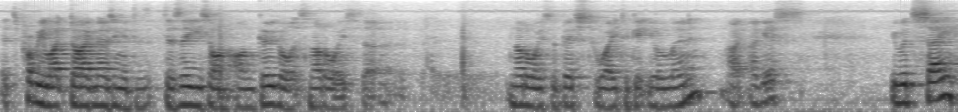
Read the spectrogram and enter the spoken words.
it's probably like diagnosing a disease on, on Google. It's not always uh, not always the best way to get your learning, I, I guess. You would say,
